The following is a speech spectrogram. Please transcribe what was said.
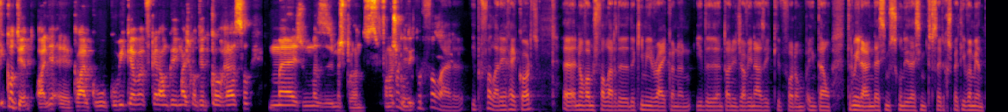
fico contente. Olha, é claro que o Kubica ficará um bocadinho mais contente com o Russell, mas, mas, mas pronto, foram as condições. E por falar, e por falar em recordes, uh, não vamos falar de, de, Kimi Raikkonen e de António Giovinazzi, que foram então terminar em 12 e 13 respectivamente,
